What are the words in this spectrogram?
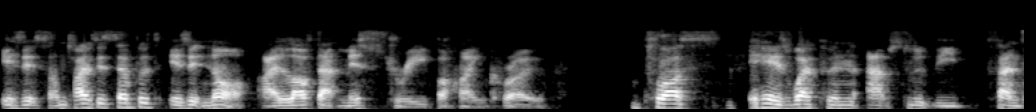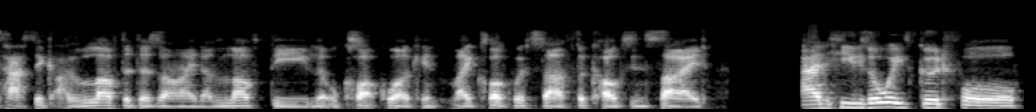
is it sometimes his semblance? Is it not? I love that mystery behind Qrow. Plus, his weapon absolutely fantastic. I love the design. I love the little clockwork in like clockwork stuff, the cogs inside, and he's always good for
